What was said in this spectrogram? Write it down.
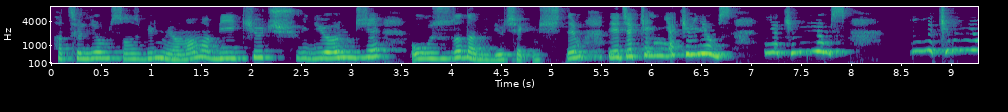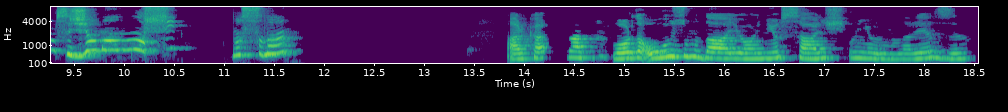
hatırlıyor musunuz bilmiyorum ama bir iki üç video önce Oğuz'da da video çekmiştim. Diyecekken Yaki Williams, Yaki Williams, Yaki Williams, Jamal. Nasıl lan? Arkadaşlar bu arada Oğuz mu daha iyi oynuyor, Salih mi yorumlara yazın.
